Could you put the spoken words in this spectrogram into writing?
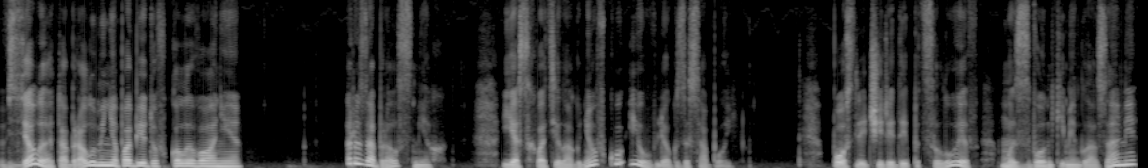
«Взял и отобрал у меня победу в колывании». Разобрал смех. Я схватил огневку и увлек за собой. После череды поцелуев мы с звонкими глазами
